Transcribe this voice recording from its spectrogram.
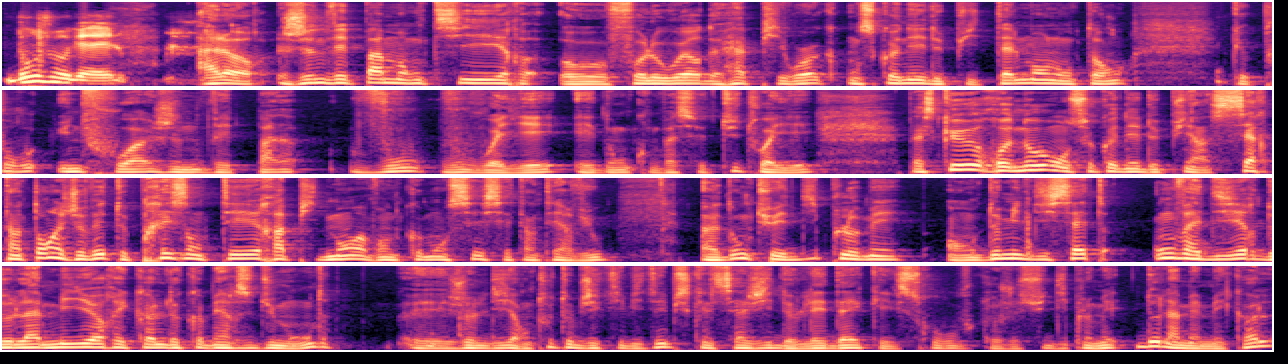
Bonjour Gaël. Alors, je ne vais pas mentir aux followers de Happy Work, on se connaît depuis tellement longtemps que pour une fois, je ne vais pas vous, vous voyez, et donc on va se tutoyer. Parce que Renaud, on se connaît depuis un certain temps et je vais te présenter rapidement avant de commencer cette interview. Euh, donc tu es diplômé en 2017, on va dire, de la meilleure école de commerce du monde, et je le dis en toute objectivité, puisqu'il s'agit de l'EDEC et il se trouve que je suis diplômé de la même école.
